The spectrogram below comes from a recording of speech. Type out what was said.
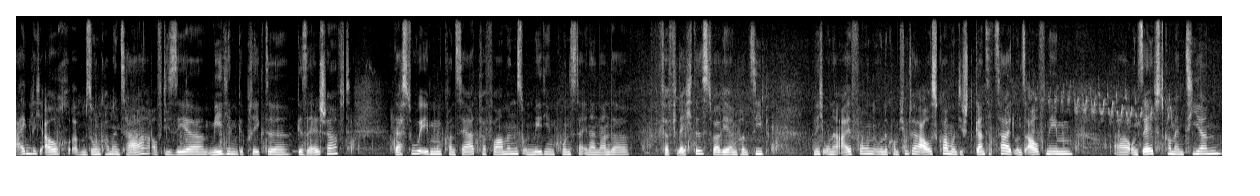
eigentlich auch ähm, so ein Kommentar auf die sehr mediengeprägte Gesellschaft, dass du eben Konzert, Performance und Medienkunst da ineinander verflechtest, weil wir im Prinzip nicht ohne iPhone, ohne Computer auskommen und die ganze Zeit uns aufnehmen, äh, uns selbst kommentieren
